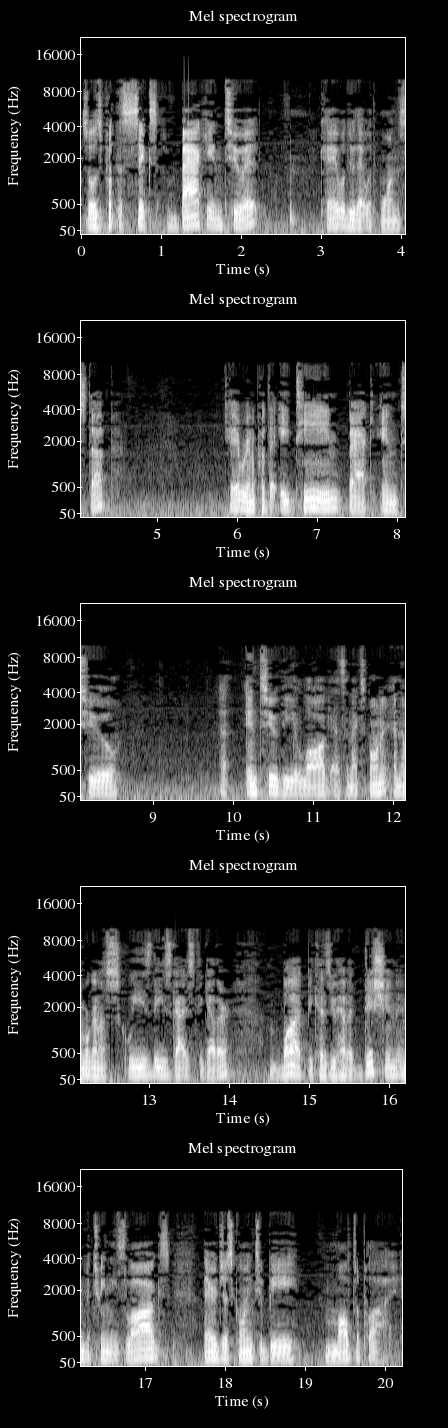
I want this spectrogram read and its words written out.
So let's put the six back into it. Okay we'll do that with one step. Okay we're going to put the 18 back into uh, into the log as an exponent and then we're going to squeeze these guys together but because you have addition in between these logs, they're just going to be multiplied.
